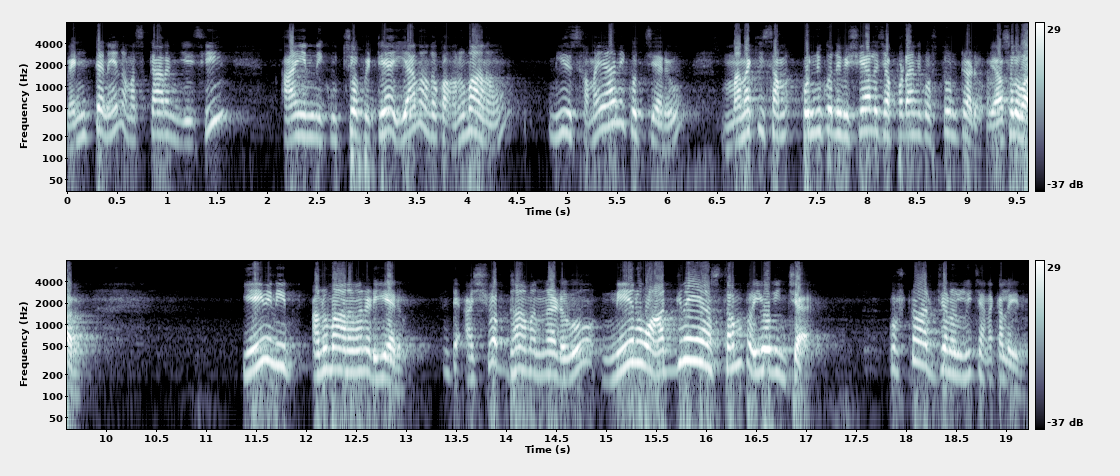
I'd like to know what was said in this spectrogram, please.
వెంటనే నమస్కారం చేసి ఆయన్ని కూర్చోపెట్టి అయ్యా నాదొక అనుమానం. మీరు సమయానికి వచ్చారు మనకి సమ కొన్ని కొన్ని విషయాలు చెప్పడానికి వస్తుంటాడు వ్యాసుల వారు ఏమి నీ అనుమానం అని అడిగారు? అంటే అశ్వత్థామ అన్నాడు నేను ఆగ్నేయాస్త్రం ప్రయోగించా కృష్ణార్జునుల్ని చెనకలేదు.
